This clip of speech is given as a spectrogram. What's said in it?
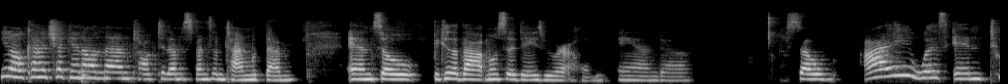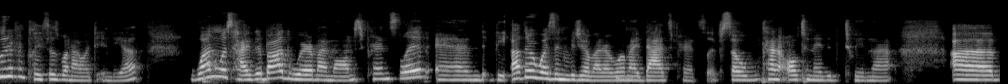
you know, kind of check in on them, talk to them, spend some time with them. And so because of that, most of the days we were at home. And uh so I was in two different places when I went to India. One was Hyderabad, where my mom's parents live, and the other was in Vijayawada, where my dad's parents live. So kind of alternated between that. Uh,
